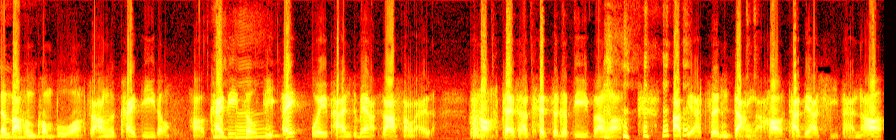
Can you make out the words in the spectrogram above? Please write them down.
人保很恐怖哦，早上是开低的，好，开低走低，哎，尾盘怎么样？拉上来了。好，代表在这个地方啊，它比较震荡了哈，它比较洗盘了哈。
